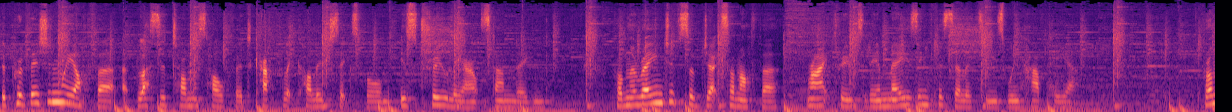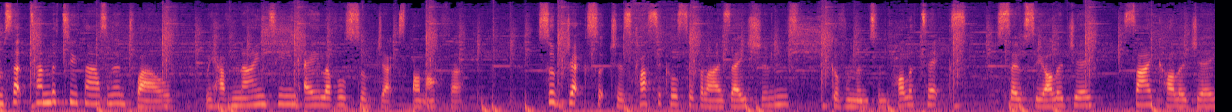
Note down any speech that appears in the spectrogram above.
The provision we offer at Blessed Thomas Holford Catholic College Sixth Form is truly outstanding. From the range of subjects on offer right through to the amazing facilities we have here. From September 2012, we have 19 A-level subjects on offer. Subjects such as classical civilisations, government and politics, sociology, psychology,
